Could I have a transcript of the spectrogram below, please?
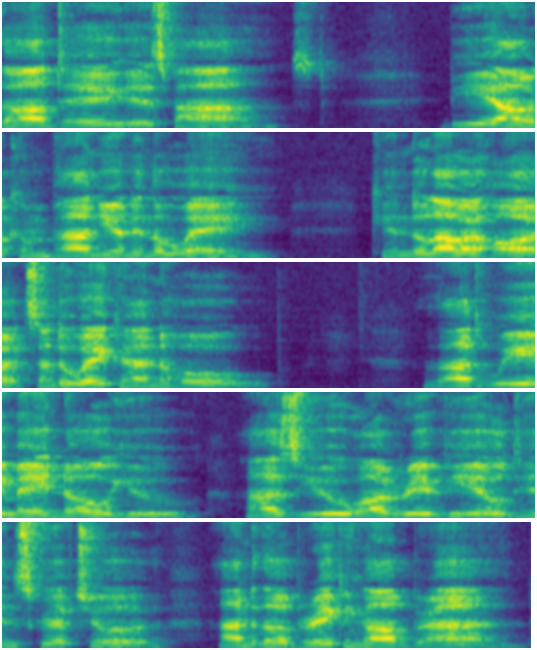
the day is past. Be our companion in the way Kindle our hearts and awaken hope, that we may know you as you are revealed in Scripture and the breaking of bread.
